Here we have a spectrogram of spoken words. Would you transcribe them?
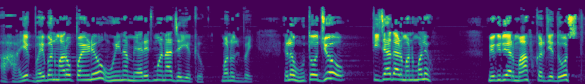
હા હા, એક ભાઈબંધ મારો પૈણ્યો હું એના મેરેજમાં ના જઈ શક્યો, મનોજભાઈ. એટલે હું તો જો, ત્રીજા દાડ મને મળ્યો. મેં કીધું, યાર, માફ કરજે દોસ્ત.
